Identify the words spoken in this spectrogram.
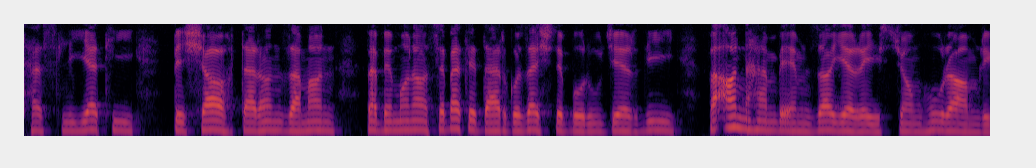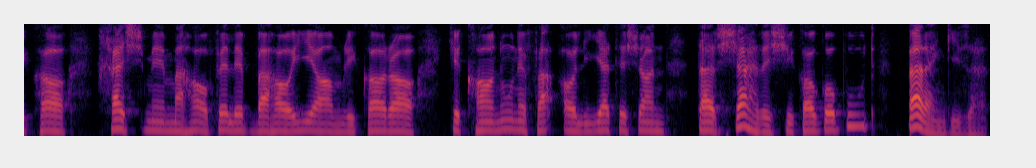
تسلیتی به شاه در آن زمان و به مناسبت درگذشت بروجردی و آن هم به امضای رئیس جمهور آمریکا خشم محافل بهایی آمریکا را که کانون فعالیتشان در شهر شیکاگو بود برانگیزد.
